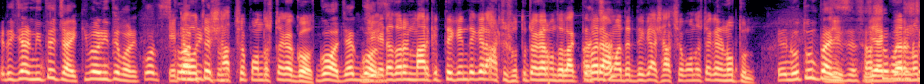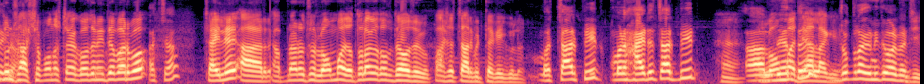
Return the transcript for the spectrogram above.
এটা যারা নিতে চায় কীভাবে নিতে পারে? এটা হচ্ছে feet? সাতশো পঞ্চাশ টাকা গজ। গজ এক গজ? এটা ধরেন মার্কেট থেকে কিনতে গেলে আটশো সত্তর টাকার মতো লাগতে পারে আচ্ছা। আমাদের থেকে সাতশো পঞ্চাশ টাকার নতুন। এটা নতুন প্রাইস আছে একবার নতুন সাতশো পঞ্চাশ টাকা গজে নিতে পারব। আচ্ছা। চাইলে আর আপনার হচ্ছে লম্বা যত লাগে তত দেওয়া যাবে পাশে চার ফিট থাকে এগুলো। ফিট মানে হাইটে চার ফিট হ্যাঁ লম্বা যা লাগে। যত লাগে নিতে পারবেন। জি।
